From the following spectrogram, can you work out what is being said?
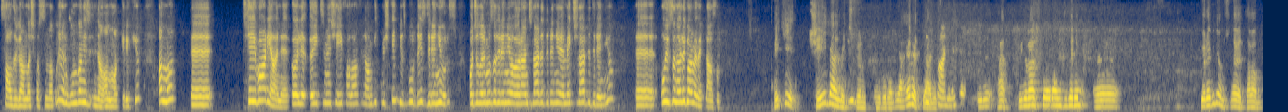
saldırganlaşmasının adlı. Yani bundan izin almak gerekiyor. Ama e, şey var yani öyle eğitimin şeyi falan filan bitmiş değil. Biz buradayız direniyoruz. Hocalarımız da direniyor, öğrenciler de direniyor, emekçiler de direniyor. Ee, o yüzden öyle görmemek lazım. Peki şeye gelmek istiyorum buradan. Ya evet yani. Ha, üniversite öğrencileri e, görebiliyor musun? Evet tamam.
